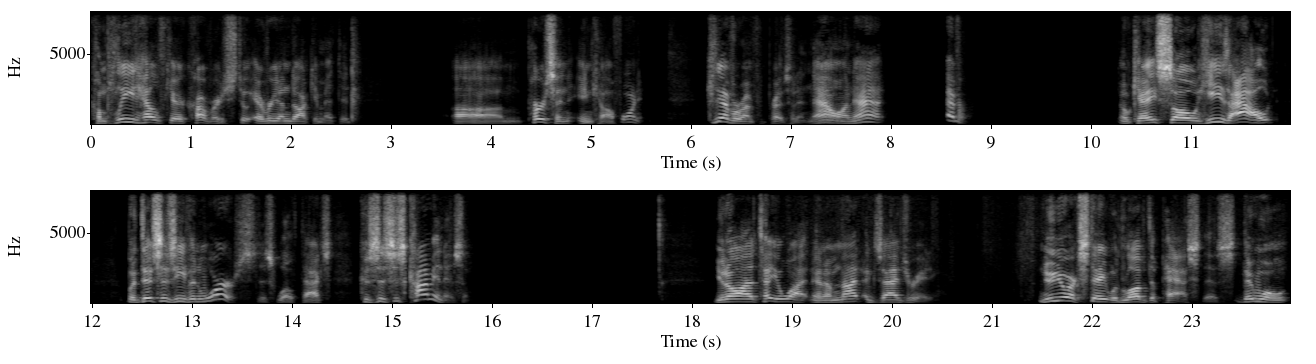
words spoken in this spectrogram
complete health care coverage to every undocumented um, person in California. Can never run for president now on that, ever. Okay, so he's out, but this is even worse, this wealth tax, because this is communism. You know, I'll tell you what, and I'm not exaggerating. New York State would love to pass this. They won't.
